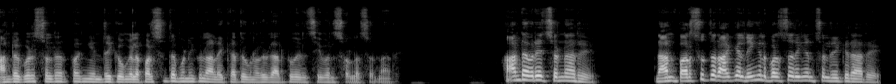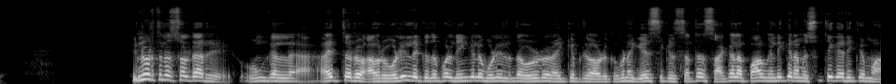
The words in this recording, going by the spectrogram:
ஆண்டவர் கூட சொல்லியிருப்பாங்க இன்றைக்கு உங்களை பரிசுத்தம் பண்ணிக்கொள்ள நாளைக்கு அது உங்களுடைய அற்புதம் செய்வன் சொல்ல சொன்னார். ஆண்டவரே சொன்னார் நான் பரிசுத்தர் ஆகியால் நீங்கள் பரிசுத்தரீங்கன்னு சொல்லியிருக்கிறாரு. இன்னொருத்தர சொல்கிறாரு உங்கள் அழைத்தர் அவர் ஒளியில் இருக்கிறது போல் நீங்களும் ஒளியில் இருந்தால் ஒளியோடு ஐக்கியப்பட்டு அவருக்கு முன்னே இயேசு கிறிஸ்தத்தை சகல பாவங்கள் நீக்கி நம்ம சுத்திகரிக்குமா?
